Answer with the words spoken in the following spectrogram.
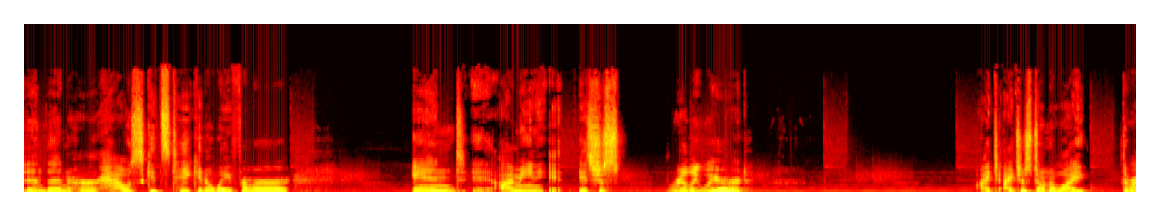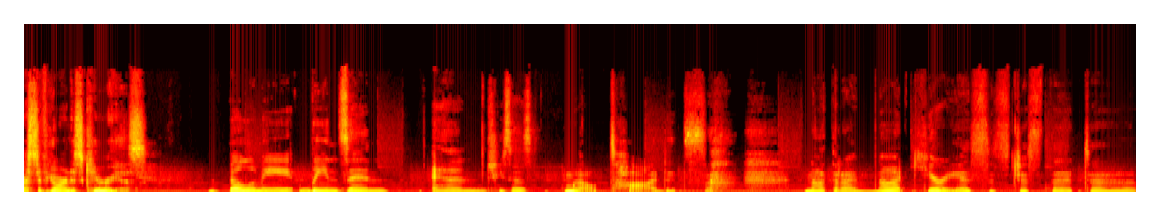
and then her house gets taken away from her, and I mean, it, it's just really weird. I I just don't know why the rest of you aren't as curious. Bellamy leans in and she says, Well, Todd, it's not that I'm not curious, it's just that uh,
